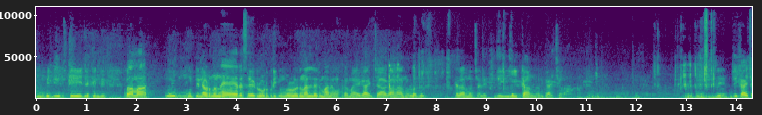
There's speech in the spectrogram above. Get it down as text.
പിന്നെ വലിയൊരു സ്റ്റേജ് ഒക്കെ ഉണ്ട്. അപ്പൊ നമ്മ ഈ മുട്ടിന്റെ അവിടെ നിന്ന് നേരെ സൈഡ് റോഡ് പിടിക്കുമ്പോൾ ഒരു നല്ലൊരു മനോഹരമായ കാഴ്ച കാണാനുള്ളത് ഏതാന്ന് വെച്ചാൽ ഈ കാണുന്ന ഒരു കാഴ്ചകളാണ്. ഈ കാഴ്ച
